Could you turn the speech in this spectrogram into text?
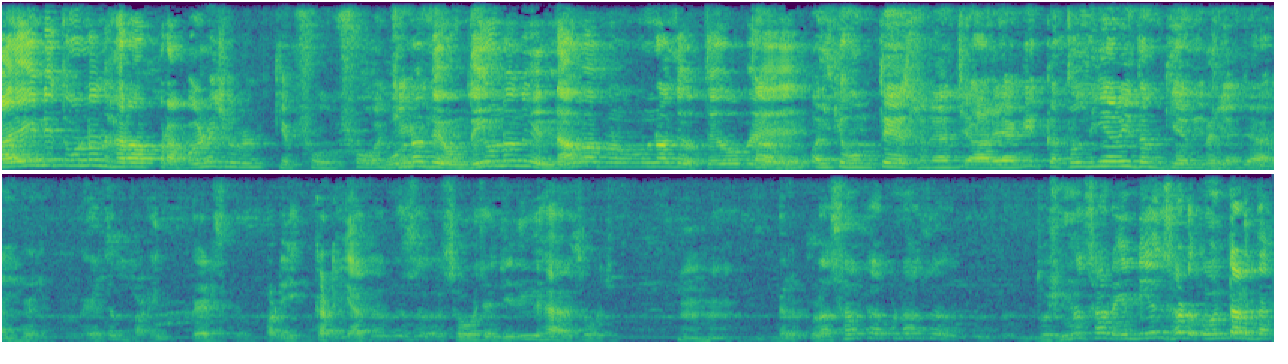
ਆਏ ਨਹੀਂ ਤਾਂ ਉਹਨਾਂ ਨੇ ਹਰਾ ਪ੍ਰਾਪਰ ਨਹੀਂ ਛੁੜਨ ਕਿ ਫੌਜ ਉਹਨਾਂ ਦੇ ਹੁੰਦੇ ਉਹਨਾਂ ਨੂੰ ਇੰਨਾ ਵਾ ਉਹਨਾਂ ਦੇ ਉੱਤੇ ਉਹ ਬਲਕਿ ਹੁਣ ਤੇ ਸੁਣਿਆ ਜਾ ਰਿਹਾ ਕਿ ਕਤਲ ਦੀਆਂ ਵੀ ਧਮਕੀਆਂ ਦਿੱਤੀਆਂ ਜਾ ਰਹੀਆਂ। ਬਿਲਕੁਲ ਇਹ ਤਾਂ ਬੜੀ ਬੜੀ- ਘਟੀਆ ਸੋਚ ਹੈ ਜਿਹਦੀ ਵੀ ਹੈ ਸੋਚ। ਹੂੰ ਹੂੰ। ਬਿਲਕੁਲ ਅਸਾਂ ਤਾਂ ਆਪਣਾ ਦੁਸ਼ਮਣ ਸਾਡੇ ਇੰਡੀਆ ਸਾਡੇ ਨੀ ਡਰਦਾ।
